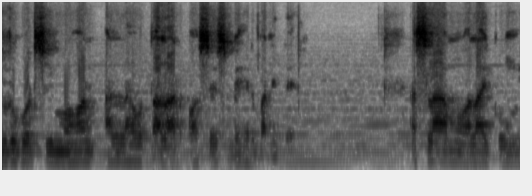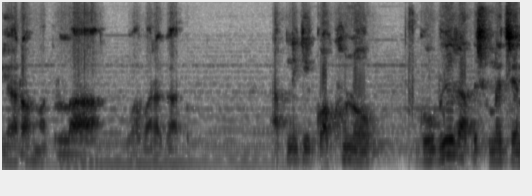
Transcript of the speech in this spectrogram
শুরু করছি মহান আল্লাহ তালার অশেষ মেহেরবানিতে। আসসালামু আলাইকুম ইয়া রহমতুল্লাহ ওয়া বারাকাতুহু। আপনি কি কখনো গভীর রাতে শুনেছেন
